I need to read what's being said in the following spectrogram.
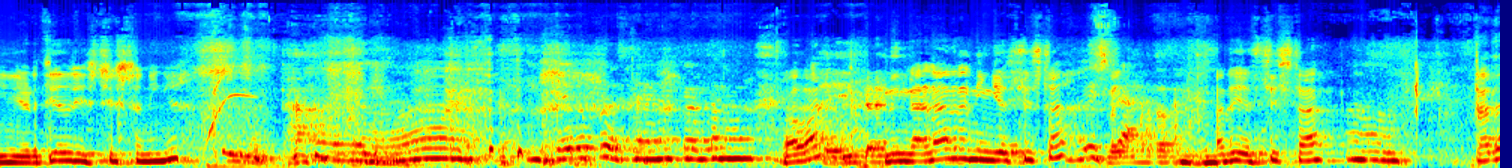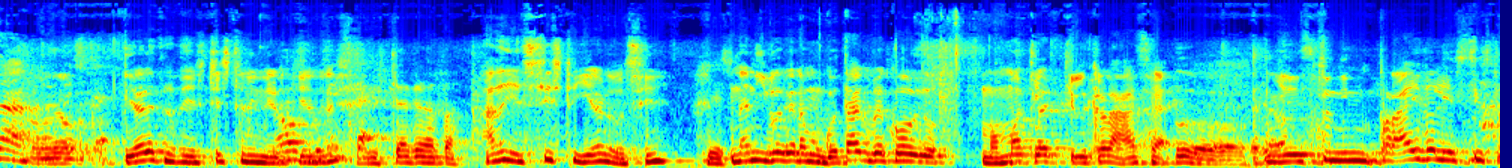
ನೀನ್ ಎಡ್ತಿ ಅಂದ್ರೆ ಎಷ್ಟು ಇಷ್ಟ ನಿಂಗೆ ಬಾಬಾ ನಿಂಗೆ ಅಣ್ಣ ಅಂದ್ರೆ ನಿಂಗೆ ಎಷ್ಟು ಇಷ್ಟ ಅದೇ ಎಷ್ಟು ಇಷ್ಟ ತಾತ ಹೇಳ್ತದ ಎಷ್ಟು ಇಷ್ಟ ನೀನ್ ಎಡ್ತಿ ಅಂದ್ರೆ ಅದು ಎಷ್ಟು ಇಷ್ಟ ಹೇಳು ಸಿ ನಾನು ಇವಾಗ ನಮ್ಗೆ ಗೊತ್ತಾಗ್ಬೇಕು ಅದು ಮೊಮ್ಮಕ್ಳಾಗ ತಿಳ್ಕೊಳ್ಳೋ ಆಸೆ. ಎಷ್ಟು ನಿನ್ ಪ್ರಾಯದಲ್ಲಿ ಎಷ್ಟು ಇಷ್ಟ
